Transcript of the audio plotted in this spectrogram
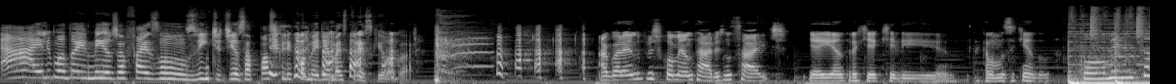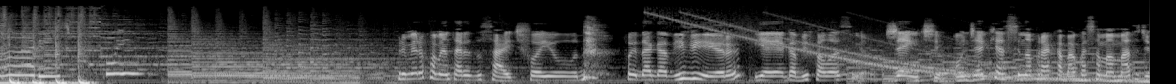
Ah, ele mandou e-mail já faz uns 20 dias. Aposto que ele comeria mais 3 quilos agora. Agora indo pros comentários no site. E aí entra aqui aquele. aquela musiquinha do. Comentários. Primeiro comentário do site foi o foi da Gabi Vieira. E aí a Gabi falou assim, ó. Gente, onde é que assina para acabar com essa mamata de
